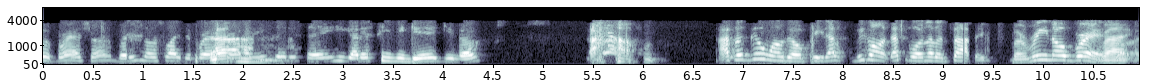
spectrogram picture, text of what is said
put Bradshaw. But it's no slight to Bradshaw. I mean, he did his thing. He got his TV gig, you know. That's a good one though, Pete. That's we going that's for another topic. Marino Bradshaw. Right. Uh,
